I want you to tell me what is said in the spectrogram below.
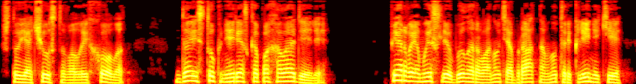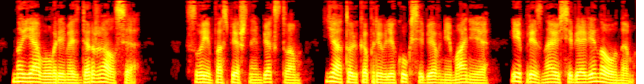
что я чувствовал их холод, да и ступни резко похолодели. Первой мыслью было рвануть обратно внутрь клиники, но я вовремя сдержался. Своим поспешным бегством я только привлеку к себе внимание и признаю себя виновным.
